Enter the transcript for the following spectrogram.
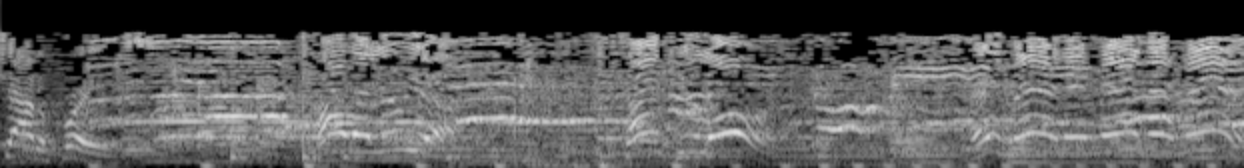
Shout of praise. Hallelujah. Thank you, Lord. Amen, amen, amen.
